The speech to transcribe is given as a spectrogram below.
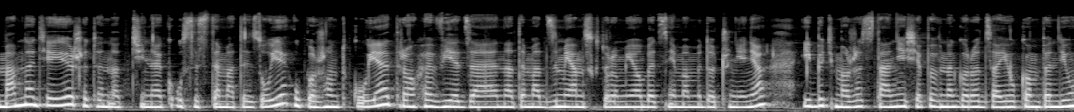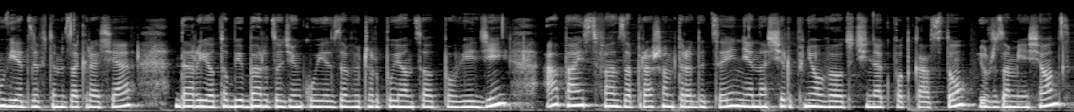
Mam nadzieję, że ten odcinek usystematyzuje, uporządkuje trochę wiedzę na temat zmian, z którymi obecnie mamy do czynienia i być może stanie się pewnego rodzaju kompendium wiedzy w tym zakresie. Dario, Tobie bardzo dziękuję za wyczerpujące odpowiedzi, a Państwa zapraszam tradycyjnie na sierpniowy odcinek podcastu już za miesiąc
